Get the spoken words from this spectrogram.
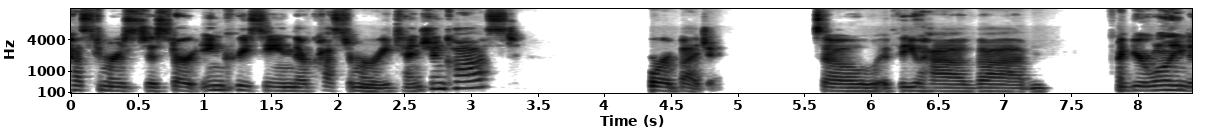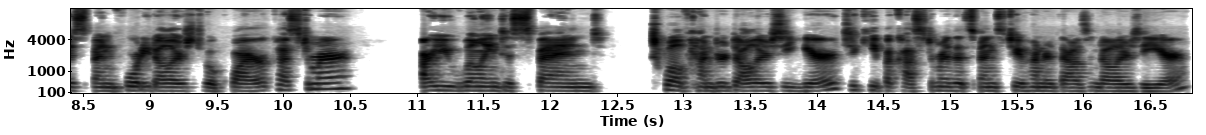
customers to start increasing their customer retention cost for a budget. So if you have um, if you're willing to spend $40 to acquire a customer, are you willing to spend $1,200 a year to keep a customer that spends $200,000 a year?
